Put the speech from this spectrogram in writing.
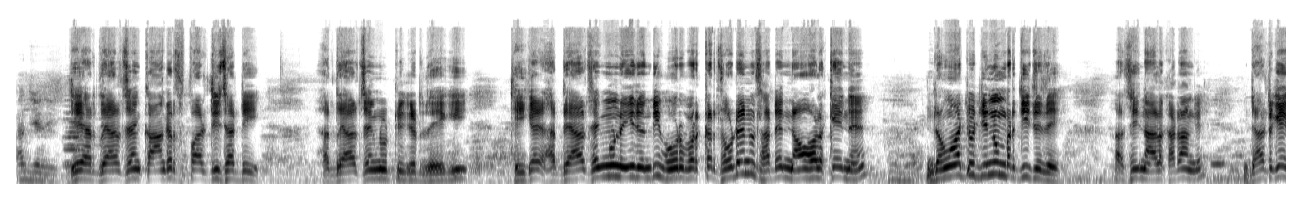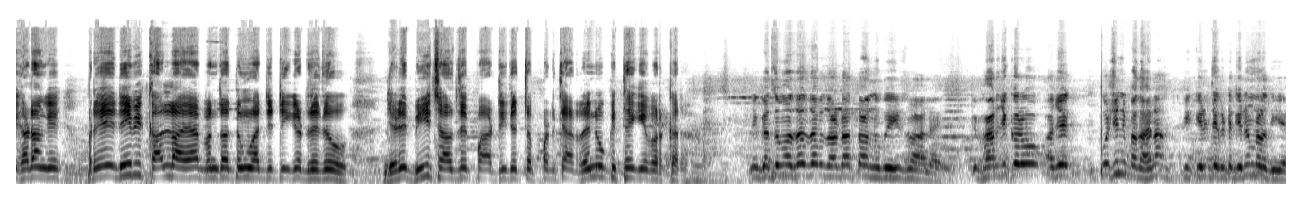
ਹਾਂਜੀ ਹਾਂਜੀ। ਜੇ ਹਰਦਿਆਲ ਸਿੰਘ ਕਾਂਗਰਸ ਪਾਰਟੀ ਸਾਡੀ ਹਰਦਿਆਲ ਸਿੰਘ ਨੂੰ ਟਿਕਟ ਦੇਗੀ ਠੀਕ ਹੈ ਹਰਦਿਆਲ ਸਿੰਘ ਨੂੰ ਨਹੀਂ ਦਿੰਦੀ ਹੋਰ ਵਰਕਰ ਥੋੜੇ ਨੇ ਸਾਡੇ ਨੌ ਹਲਕੇ ਨੇ। ਨੌਵਾਂ ਚੋਂ ਜਿਹਨੂੰ ਮਰਜ਼ੀ ਦੇ ਦੇ। ਅਸੀਂ ਨਾਲ ਖੜਾਂਗੇ ਡਟ ਕੇ ਖੜਾਂਗੇ। ਪਰ ਇਹ ਨਹੀਂ ਵੀ ਕੱਲ ਆਇਆ ਬੰਦਾ ਤੂੰ ਅੱਜ ਟਿਕਟ ਦੇ ਦਿਓ। ਜਿਹੜੇ 20 ਸਾਲ ਦੇ ਪਾਰਟੀ ਦੇ ਤੱਪੜ ਝੜ ਰਹੇ ਨੇ ਉਹ ਕਿੱਥੇ ਗਏ ਵਰਕਰ? ਨਹੀਂ ਗੱਦਮਾ ਸਾਹਿਬ ਸਾਡਾ ਤੁਹਾਨੂੰ ਵੀ ਇਹੀ ਸਵਾਲ ਹੈ ਕਿ ਫਰਜ਼ ਕਰੋ ਅਜੇ ਕੁਝ ਨਹੀਂ ਪਤਾ ਹੈ ਨਾ ਕਿ ਕਿਹੜੀ ਟਿਕਟ ਕਿਹਨੂੰ ਮਿਲਦੀ ਹੈ।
